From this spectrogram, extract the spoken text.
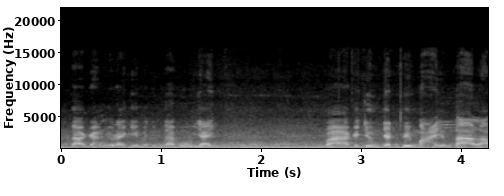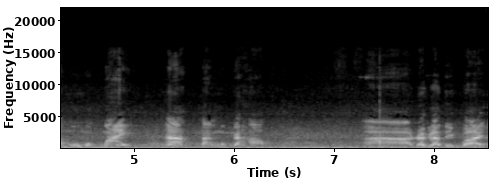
Chúng ta gắn vô đây khi mà chúng ta mua dây. Và cái chương trình khuyến mãi chúng ta là mua một máy ha tặng một cái hộp. À, rất là tuyệt vời.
